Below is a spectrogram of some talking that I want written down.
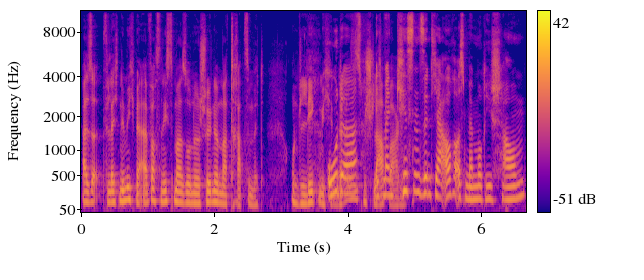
Also vielleicht nehme ich mir einfach das nächste Mal so eine schöne Matratze mit und leg mich Oder, hin. Es ein ich meine, Kissen sind ja auch aus Memory-Schaum.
